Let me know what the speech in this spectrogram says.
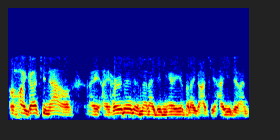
Oh, I got you now. I, I heard it and then I didn't hear you, but I got you. How you doing?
